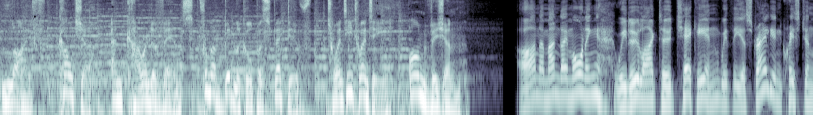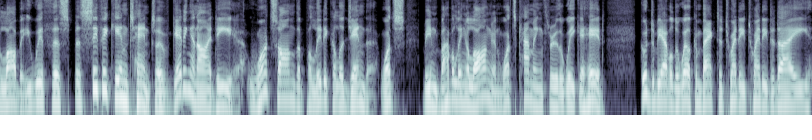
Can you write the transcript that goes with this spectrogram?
Life, culture, and current events from a biblical perspective. 2020 on Vision. On a Monday morning, we do like to check in with the Australian Christian Lobby with the specific intent of getting an idea what's on the political agenda, what's been bubbling along, and what's coming through the week ahead. Good to be able to welcome back to 2020 today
